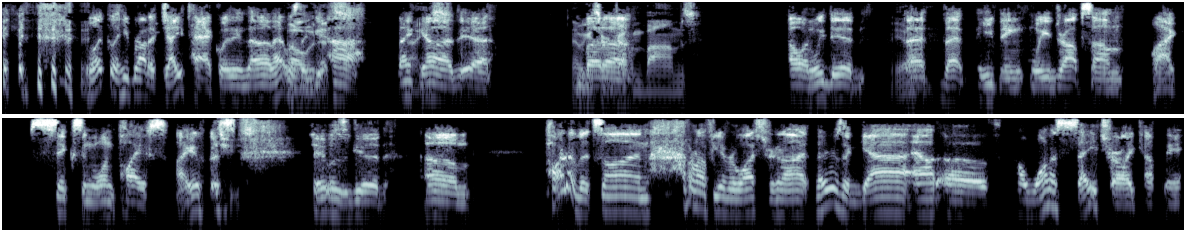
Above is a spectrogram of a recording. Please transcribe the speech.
luckily he brought a JTAC with him though. That was Oh, the good. Ah, thank nice. God. Yeah. Now we But, can start uh, dropping bombs. Oh, and we did Yeah. that that evening. We dropped some like six in one place. Like it was Jeez. it was good. Um, part of it's on. I don't know if you ever watched it or not. There was a guy out of I want to say Charlie Company.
